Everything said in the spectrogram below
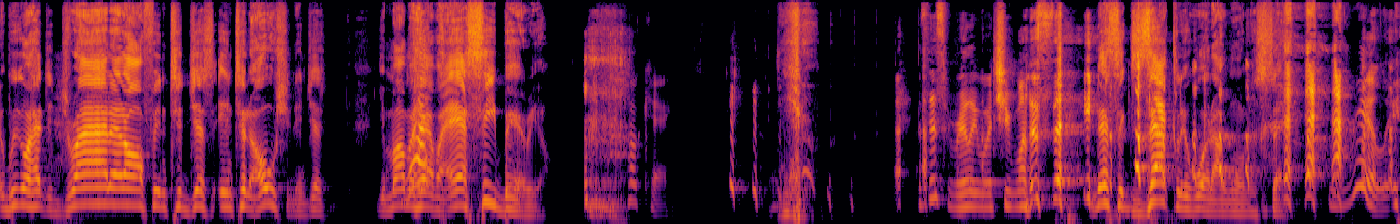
we're gonna have to dry that off into just into the ocean and just your mama have an ass sea burial. Okay. Is this really what you want to say? That's exactly what I want to say. Really?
